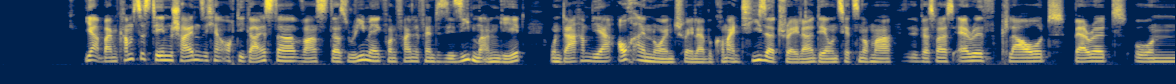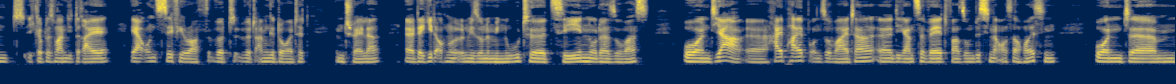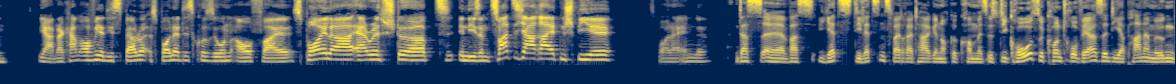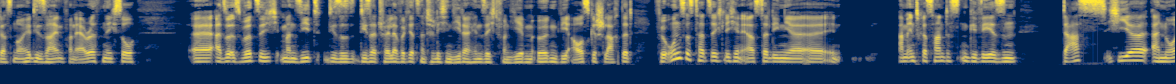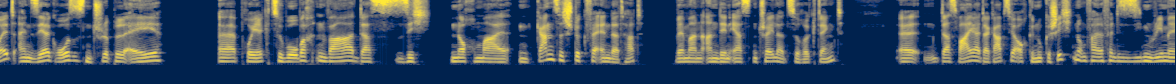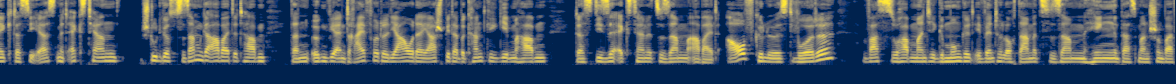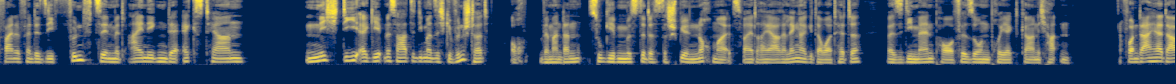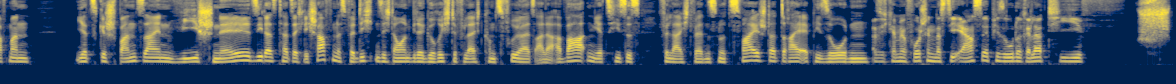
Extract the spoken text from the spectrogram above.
Ja, beim Kampfsystem scheiden sich ja auch die Geister, was das Remake von Final Fantasy VII angeht. Und da haben wir auch einen neuen Trailer bekommen, einen Teaser-Trailer, der uns jetzt nochmal, was war das, Aerith, Cloud, Barrett und ich glaube, das waren die drei, ja, und Sephiroth wird, wird angedeutet im Trailer. Äh, der geht auch nur irgendwie so eine Minute zehn oder sowas. Und ja, äh, Hype, Hype und so weiter. Äh, die ganze Welt war so ein bisschen außer Häuschen. Und ähm, ja, da kam auch wieder die Spoiler-Diskussion auf, weil Spoiler, Aerith stirbt in diesem 20 Jahre alten Spiel. Spoiler Ende. Das, äh, was jetzt die letzten zwei, drei Tage noch gekommen ist, ist die große Kontroverse. Die Japaner mögen das neue Design von Aerith nicht so. Äh, also es wird sich, man sieht, diese, dieser Trailer wird jetzt natürlich in jeder Hinsicht von jedem irgendwie ausgeschlachtet. Für uns ist tatsächlich in erster Linie äh, in, am interessantesten gewesen, dass hier erneut ein sehr großes AAA äh, zu beobachten war, das sich noch mal ein ganzes Stück verändert hat, wenn man an den ersten Trailer zurückdenkt. Äh, das war ja, da gab es ja auch genug Geschichten um Final Fantasy VII Remake, dass sie erst mit externen Studios zusammengearbeitet haben, dann irgendwie ein Dreivierteljahr oder Jahr später bekannt gegeben haben, dass diese externe Zusammenarbeit aufgelöst wurde was, so haben manche gemunkelt, eventuell auch damit zusammenhing, dass man schon bei Final Fantasy 15 mit einigen der externen nicht die Ergebnisse hatte, die man sich gewünscht hat, auch wenn man dann zugeben müsste, dass das Spiel nochmal zwei, drei Jahre länger gedauert hätte, weil sie die Manpower für so ein Projekt gar nicht hatten. Von daher darf man jetzt gespannt sein, wie schnell sie das tatsächlich schaffen. Es verdichten sich dauernd wieder Gerüchte, vielleicht kommt es früher als alle erwarten. Jetzt hieß es, vielleicht werden es nur zwei statt drei Episoden. Also ich kann mir vorstellen, dass die erste Episode relativ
